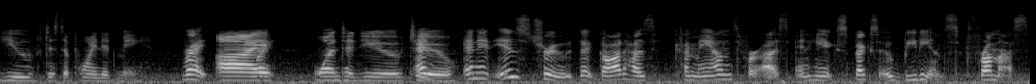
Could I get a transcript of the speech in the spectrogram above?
you've disappointed me. right I Right. wanted you to. and, and it is true that god has commands for us and he expects obedience from us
